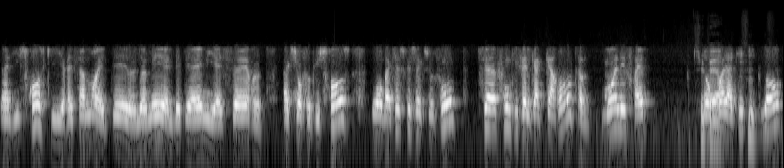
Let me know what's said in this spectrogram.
Indice France, qui récemment a été euh, nommé LBPAM ISR euh, Action Focus France. Bon, bah, qu'est-ce que c'est que ce fonds? C'est un fonds qui fait le CAC 40, moins les frais. Donc voilà, typiquement,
